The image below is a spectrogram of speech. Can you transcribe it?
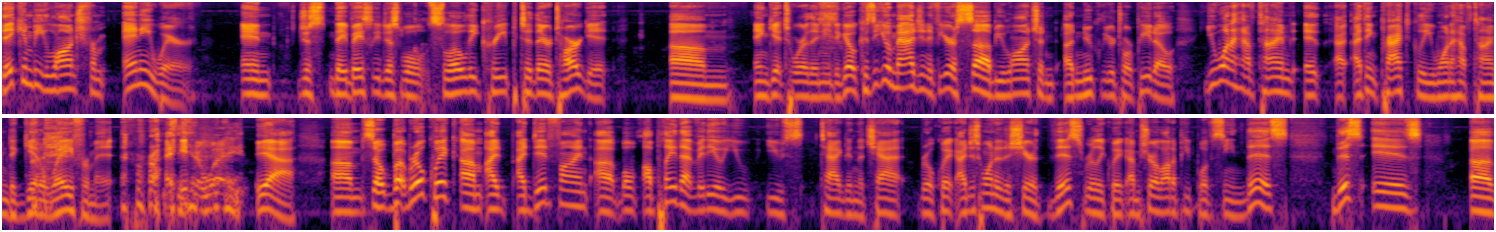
they can be launched from anywhere, and just they basically just will slowly creep to their target, um, and get to where they need to go. Because you imagine if you're a sub, you launch a, a nuclear torpedo, you want to have time. To, I I think practically you want to have time to get away from it, right? Get away. Yeah. Um, so, but real quick, um, I I did find. Uh, well, I'll play that video you you s- tagged in the chat real quick. I just wanted to share this really quick. I'm sure a lot of people have seen this. This is uh,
